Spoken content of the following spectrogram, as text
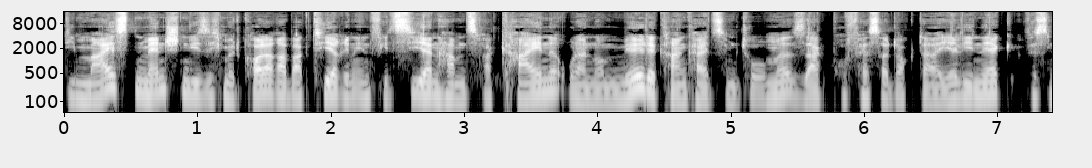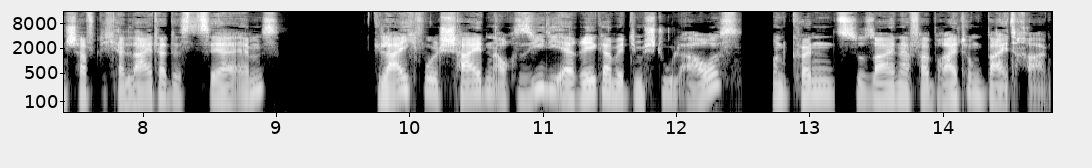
Die meisten Menschen, die sich mit Cholera-Bakterien infizieren, haben zwar keine oder nur milde Krankheitssymptome, sagt Professor Dr. Jelinek, wissenschaftlicher Leiter des CRMs, Gleichwohl scheiden auch sie die Erreger mit dem Stuhl aus und können zu seiner Verbreitung beitragen.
